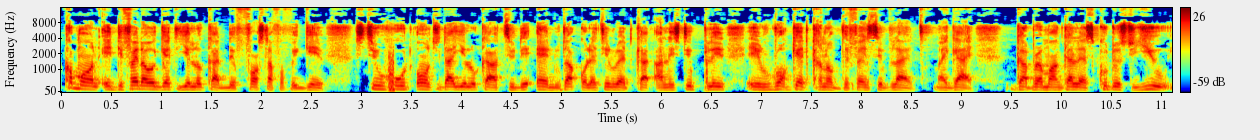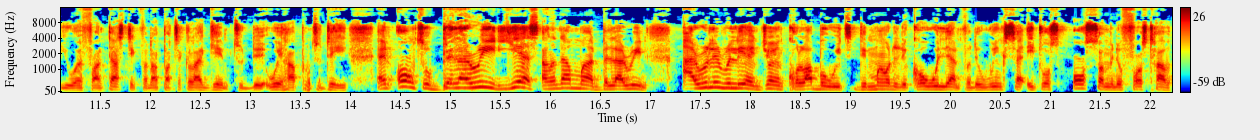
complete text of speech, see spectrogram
Come on, a defender will get yellow card the first half of a game, still hold on to that yellow card to the end without collecting red card, and he still played a rugged kind of defensive line. My guy, Gabriel Magalhaes, kudos to you. You were fantastic for that particular game today. What happened today, and also Bellerin. Yes, another man, Bellerin. I really, really enjoy collabo with the man that they call Willian for the wing side. It was awesome in the first half.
